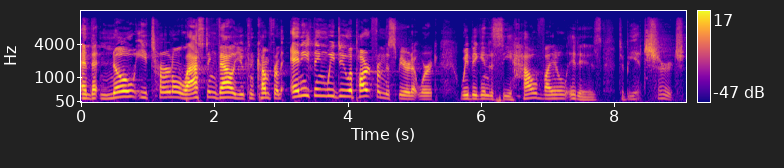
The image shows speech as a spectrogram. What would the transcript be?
and that no eternal, lasting value can come from anything we do apart from the Spirit at work, we begin to see how vital it is to be a church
